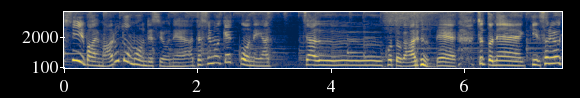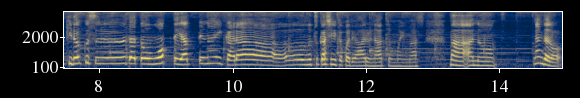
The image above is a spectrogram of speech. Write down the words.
しい場合もあると思うんですよね。私も結構ね、やっちゃうことがあるので、ちょっとね、それを既読するだと思ってやってないから、難しいとこではあるなと思います。まあ、あの、なんだろ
